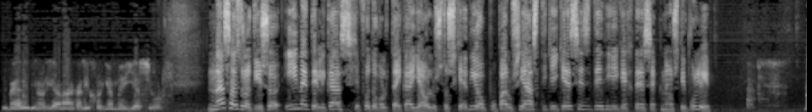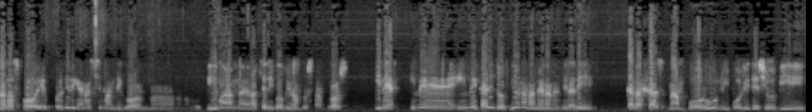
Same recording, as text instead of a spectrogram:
Τη μέρα την Οριάννα, καλή χρονιά με υγεία σε όλους. Να σας ρωτήσω, είναι τελικά φωτοβολταϊκά για όλους το σχέδιο που παρουσιάστηκε και συζητήθηκε και χθες εκ νέου στη Βουλή; Να σας πω, ε, πρόκειται για ένα σημαντικό ε, βήμα, ένα θετικό βήμα προς τα μπρος. Είναι, είναι, είναι κάτι το οποίο αναμέναμε. Δηλαδή, καταρχάς να μπορούν οι πολίτες οι οποίοι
